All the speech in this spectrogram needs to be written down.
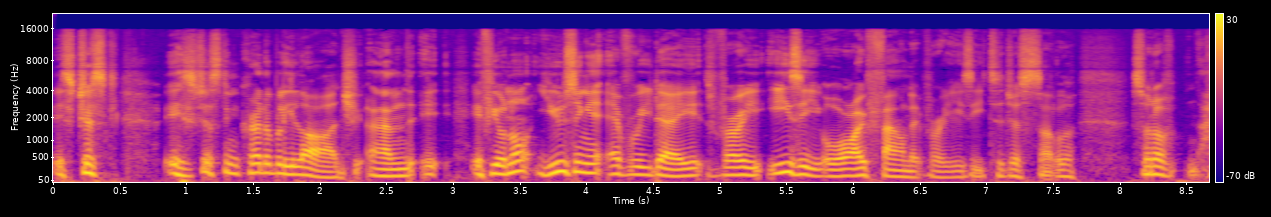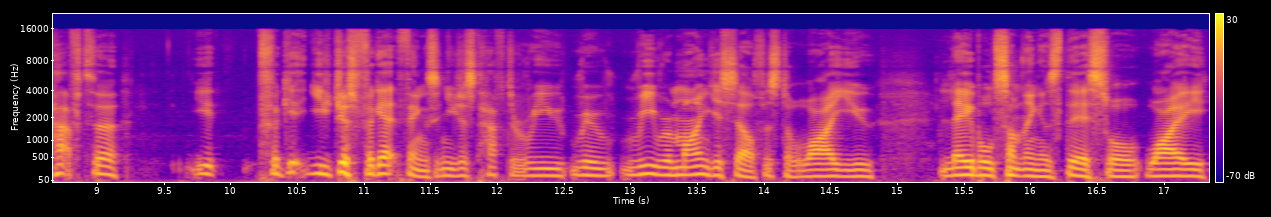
it's just it's just incredibly large. And it, if you're not using it every day it's very easy or i found it very easy to just sort of sort of have to you forget you just forget things and you just have to re, re, re remind yourself as to why you labeled something as this or why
